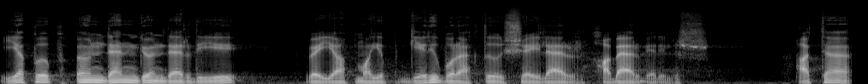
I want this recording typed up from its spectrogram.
yapıp önden gönderdiği ve yapmayıp geri bıraktığı şeyler haber verilir. Hatta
